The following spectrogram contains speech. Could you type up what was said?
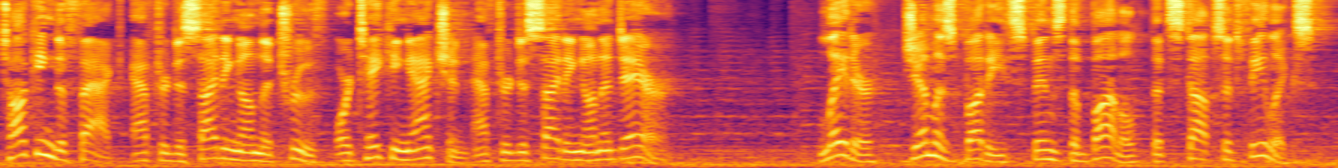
Talking the fact after deciding on the truth or taking action after deciding on a dare. Later, Gemma's buddy spins the bottle that stops at Felix.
